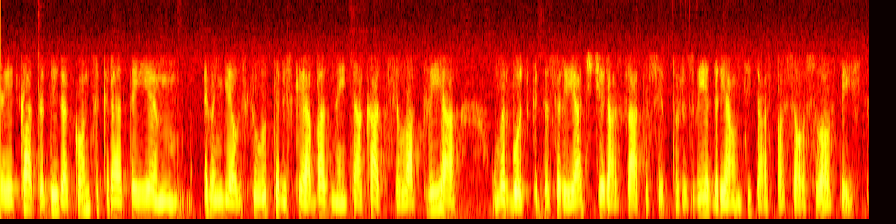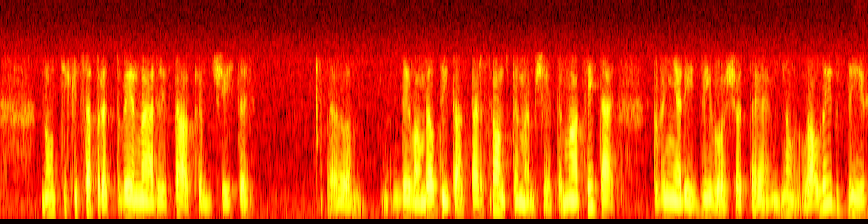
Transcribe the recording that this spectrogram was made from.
Eh, Kā tad ir ar konsekrētajiem evaņģēliski luteriskajā baznīcā, kā tas ir Latvijā? Un varbūt, ka tas arī atšķirās, kā tas ir tur Zviedrijā un citās pasaules valstīs. Nu, cik es sapratu, vienmēr ir tā, ka šīs te uh, dievam veltītās personas, piemēram, šie te mācītāji, viņi arī dzīvo šo te, nu, laulības dzīvi.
